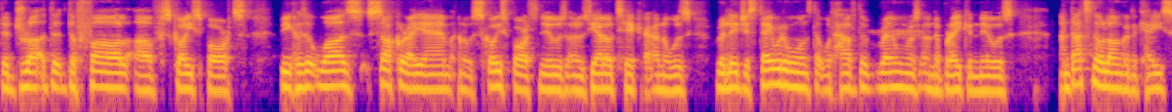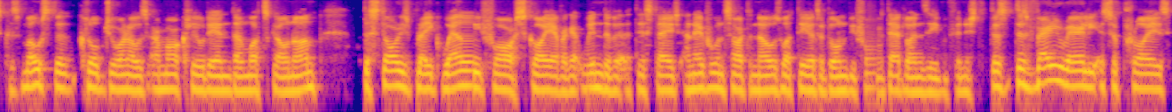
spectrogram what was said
the, dro- the the fall of Sky Sports because it was Soccer AM and it was Sky Sports News and it was Yellow Ticker and it was religious. They were the ones that would have the rumours and the breaking news. And that's no longer the case because most of the club journals are more clued in than what's going on. The stories break well before Sky ever get wind of it at this stage, and everyone sort of knows what deals are done before the deadline is even finished. There's there's very rarely a surprise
